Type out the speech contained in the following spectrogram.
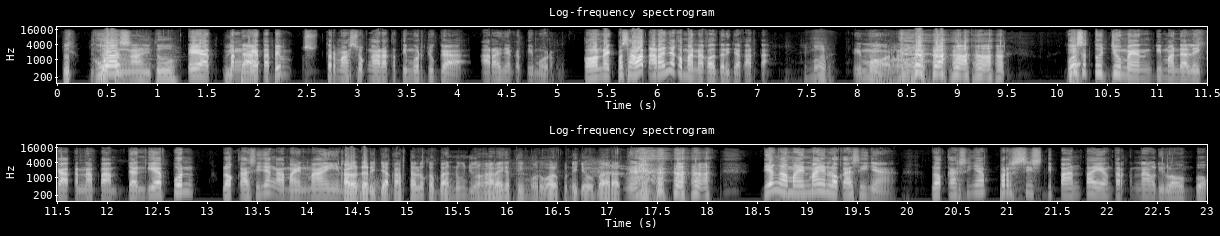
Itu, itu Gua- tengah itu. Iya, teng- ya, tapi termasuk ngarah ke timur juga, arahnya ke timur. Kalau naik pesawat arahnya ke mana kalau dari Jakarta? Timur. Timur. Timur. Gue Ya. setuju men di Mandalika kenapa? Dan dia pun lokasinya nggak main-main. Kalau dari Jakarta lu ke Bandung juga ngarahnya ke timur walaupun di Jawa Barat. dia nggak main-main lokasinya. Lokasinya persis di pantai yang terkenal di Lombok.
